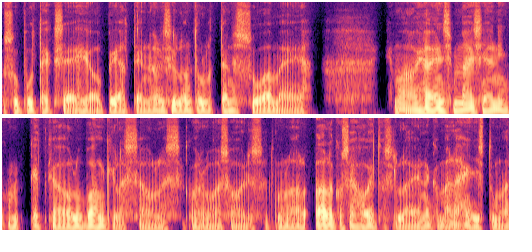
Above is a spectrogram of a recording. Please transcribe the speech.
suputekseihin ja opiatteihin. Ne oli silloin tullut tänne Suomeen ja mä oon ihan ensimmäisiä, niin kuin, ketkä on ollut vankilassa ollessa korvaushoidossa. Että mulla al- alkoi se hoito sillä ennen kuin mä lähdin istumaan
